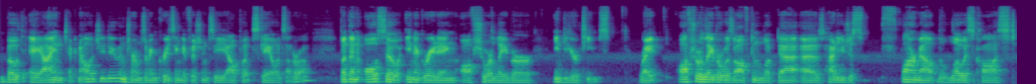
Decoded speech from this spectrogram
both AI and technology do in terms of increasing efficiency, output, scale, et cetera, but then also integrating offshore labor into your teams, right? Offshore labor was often looked at as how do you just farm out the lowest cost,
